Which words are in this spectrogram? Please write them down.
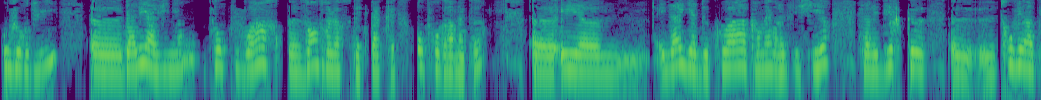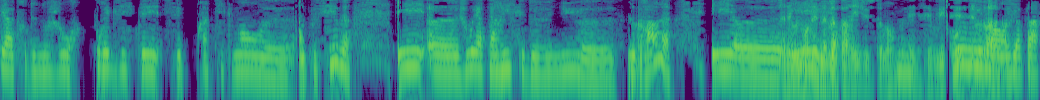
aujourd'hui euh, d'aller à Avignon pour pouvoir euh, vendre leur spectacle aux programmateurs. Et, là, il y a de quoi quand même réfléchir. Ça veut dire que trouver un théâtre de nos jours pour exister, c'est pratiquement euh, impossible. Et euh, jouer à Paris, c'est devenu euh, le Graal. Et, J'allais vous demander même à Paris, justement. Mm. Et c'est vous dites que c'est, le Graal. Non, il n'y a pas.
